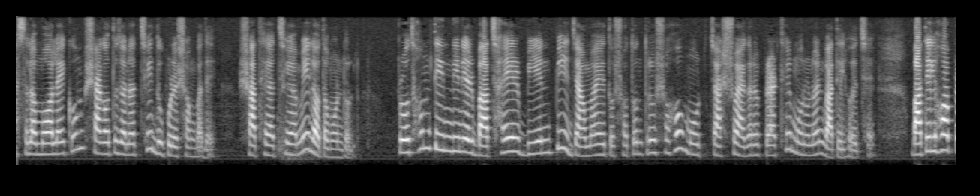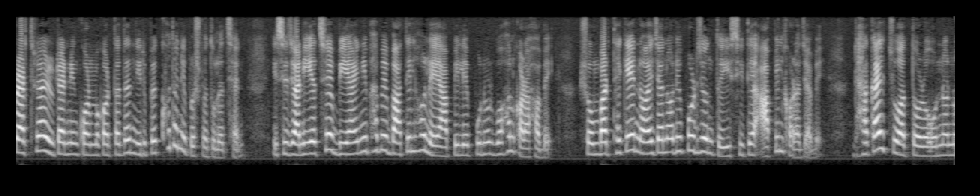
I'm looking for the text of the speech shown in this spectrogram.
আসসালামু আলাইকুম, স্বাগত জানাচ্ছি দুপুরের সংবাদে। সাথে আছি আমি লতা মণ্ডল। প্রথম তিন দিনের বাছাইয়ের বিএনপি, জামায়াত ও স্বতন্ত্র সহ মোট চারশো এগারো প্রার্থীর মনোনয়ন বাতিল হয়েছে। বাতিল হওয়া প্রার্থীরা রিটার্নিং কর্মকর্তাদের নিরপেক্ষতা নিয়ে প্রশ্ন তুলেছেন। ইসি জানিয়েছে, বেআইনিভাবে বাতিল হলে আপিলে পুনর্বহাল করা হবে। সোমবার থেকে নয় জানুয়ারি পর্যন্ত ইসিতে আপিল করা যাবে। ঢাকায় চুয়াত্তর ও অন্যান্য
